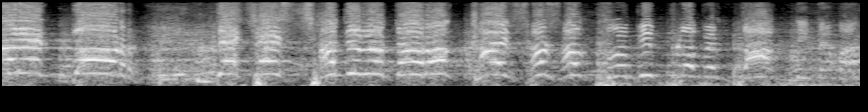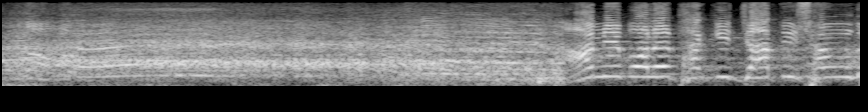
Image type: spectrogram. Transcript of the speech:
আরেকবার দেশের স্বাধীনতা রক্ষায় সশস্ত্র বিপ্লবের ডাক দিতে বাধ্য আমি বলে থাকি জাতিসংঘ,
